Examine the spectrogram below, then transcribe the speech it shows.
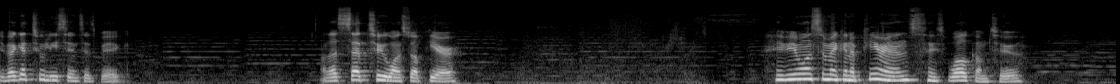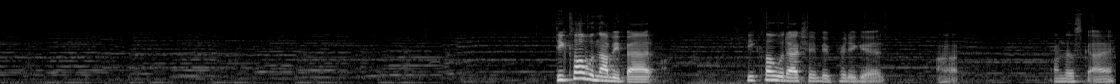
If I get two Lee Sins, it's big. Unless set 2 wants to appear. If he wants to make an appearance, he's welcome to. Declaw would not be bad. Declaw would actually be pretty good uh, on this guy.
